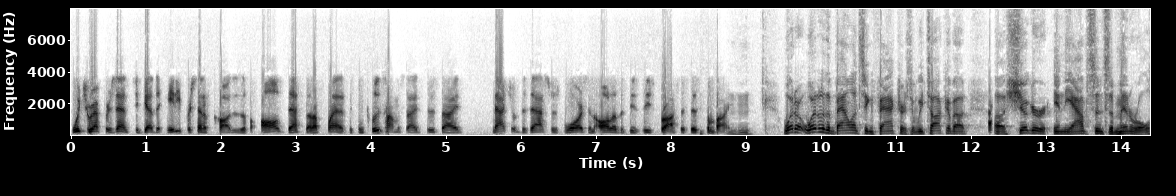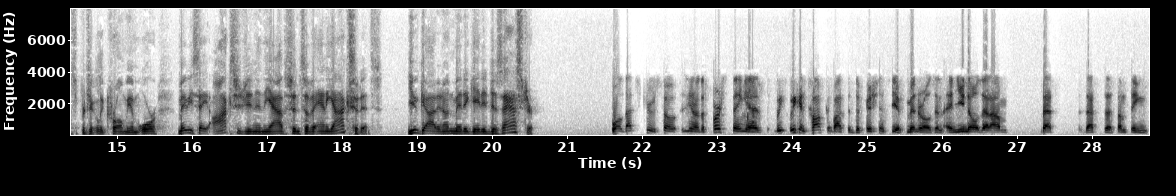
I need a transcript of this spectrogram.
which represent together 80% of causes of all deaths on our planet, which includes homicide, suicide, natural disasters, wars, and all of the disease processes combined. What are what are the balancing factors? If we talk about uh, sugar in the absence of minerals, particularly chromium, or maybe say oxygen in the absence of antioxidants, you've got an unmitigated disaster. Well, that's true. So, you know, the first thing is we, we can talk about the deficiency of minerals, and, and you know that I'm that's that's uh, something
